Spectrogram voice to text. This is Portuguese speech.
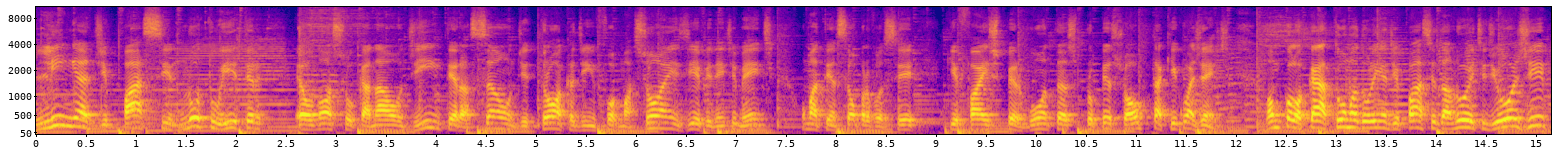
Linha de Passe no Twitter. É o nosso canal de interação, de troca de informações e, evidentemente, uma atenção para você que faz perguntas para o pessoal que está aqui com a gente. Vamos colocar a turma do Linha de Passe da noite de hoje.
